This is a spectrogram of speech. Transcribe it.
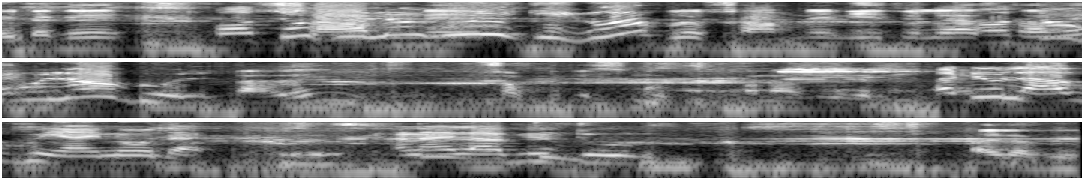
ওইটাকে সামনে সামনে নিয়ে চলে আসতে হবে। তাহলে সবকিছু স্মুথ কোনো অসুবিধা নেই। But you love me, I know that. And I love you too. I love you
